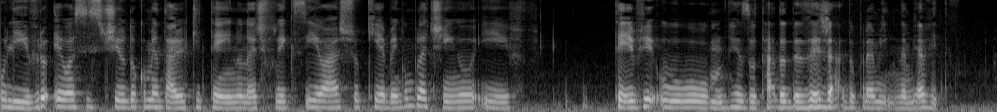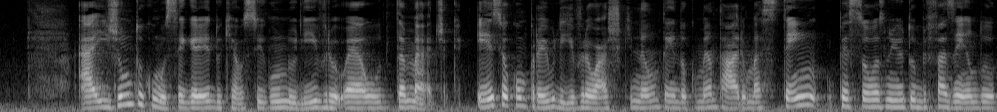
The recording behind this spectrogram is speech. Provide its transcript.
o livro, eu assisti o documentário que tem no Netflix e eu acho que é bem completinho e teve o resultado desejado para mim na minha vida. Aí, junto com O Segredo, que é o segundo livro, é o The Magic. Esse eu comprei o livro, eu acho que não tem documentário, mas tem pessoas no YouTube fazendo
